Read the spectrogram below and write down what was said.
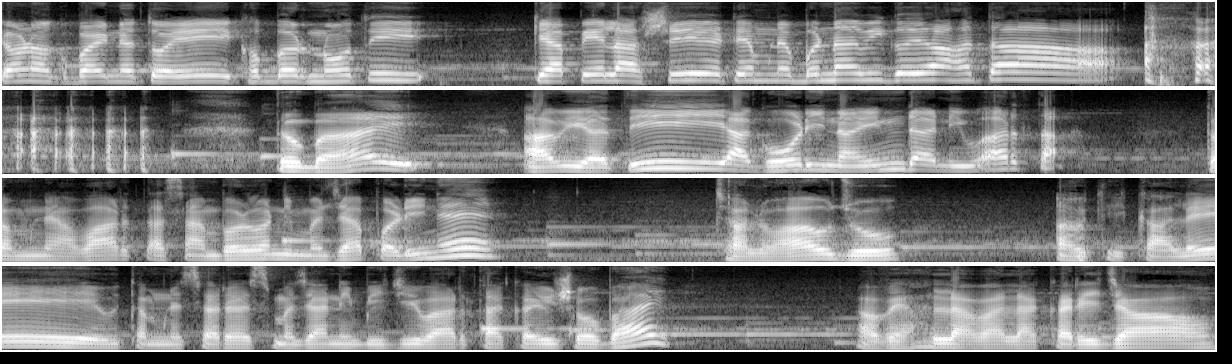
ટણકભાઈને તો એ ખબર નહોતી કે આ પેલા શેઠ એમને બનાવી ગયા હતા. તો ભાઈ, આવી હતી આ ઘોડીના ઈંડાની વાર્તા. તમને આ વાર્તા સાંભળવાની મજા પડી ને? ચાલો આવજો. આવતીકાલે હું તમને સરસ મજાની બીજી વાર્તા કહીશો ભાઈ. હવે હલાવાલા કરી જાઓ.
